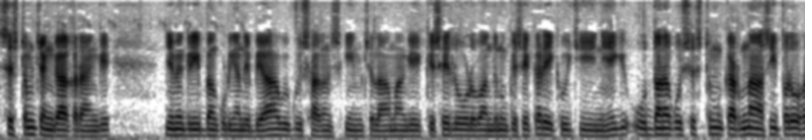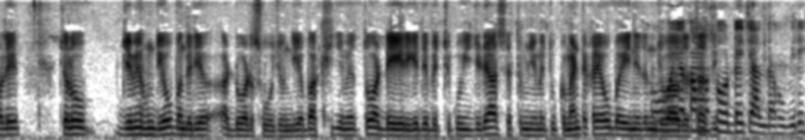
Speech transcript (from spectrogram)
ਸਿਸਟਮ ਚੰਗਾ ਕਰਾਂਗੇ। ਜਿਵੇਂ ਗਰੀਬਾਂ ਕੁੜੀਆਂ ਦੇ ਵਿਆਹ ਹੋਵੇ ਕੋਈ ਸਾਗਨ ਸਕੀਮ ਚਲਾਵਾਂਗੇ ਕਿਸੇ ਲੋੜਵੰਦ ਨੂੰ ਕਿਸੇ ਘਰੇ ਕੋਈ ਚੀਜ਼ ਨਹੀਂ ਹੈਗੀ ਉਦਾਂ ਦਾ ਕੋਈ ਸਿਸਟਮ ਕਰਨਾ ਅਸੀਂ ਪਰ ਉਹ ਹਲੇ ਚਲੋ ਜਿਵੇਂ ਹੁੰਦੀ ਆ ਉਹ ਬੰਦੇ ਦੀ ਅੱਡੋ ਅੱਡ ਸੋਚ ਹੁੰਦੀ ਆ। ਬਾਕੀ ਜਿਵੇਂ ਤੁਹਾਡੇ ਏਰੀਆ ਦੇ ਵਿੱਚ ਕੋਈ ਜਿਹੜਾ ਸਿਸਟਮ ਜਿਵੇਂ ਤੂੰ ਕਮੈਂਟ ਕਰਿਆ ਉਹ ਬਾਈ ਨੇ ਤੈਨੂੰ ਜਵਾਬ ਦਿੱਤਾ ਸੀ। ਤੁਹਾਡੇ ਚੱਲਦਾ ਹੋ ਵੀਰੇ।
